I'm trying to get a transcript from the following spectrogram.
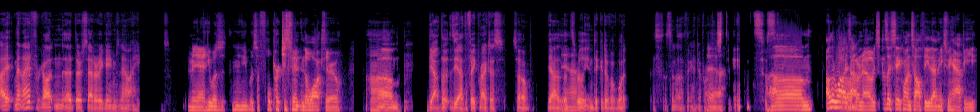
I man, I had forgotten that there's Saturday games now. I hate Yeah, he was he was a full participant in the walkthrough. Um, um, yeah, the yeah the fake practice. So yeah, that's Yeah. really indicative of what. That's, that's another thing I never Yeah. understand. Um otherwise, I Um, don't know. It sounds like Saquon's healthy. That makes me happy.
